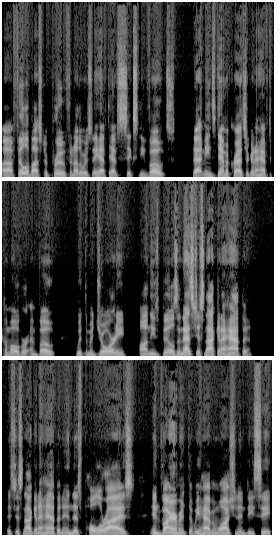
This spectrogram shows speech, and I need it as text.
uh, filibuster proof. In other words, they have to have 60 votes that means Democrats are going to have to come over and vote with the majority on these bills. And that's just not going to happen. It's just not going to happen in this polarized environment that we have in Washington, D.C.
